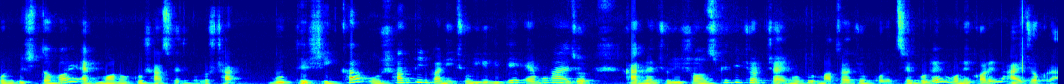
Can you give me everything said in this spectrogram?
পরিবেশিত হয় এক মনজ্ঞ সাংস্কৃতিক অনুষ্ঠান। বুদ্ধের শিক্ষা ও শান্তির বাণী ছড়িয়ে দিতে এমন আয়োজন খাগড়াছড়ির সংস্কৃতি চর্চায় নতুন মাত্রা যোগ করেছে বলে মনে করেন আয়োজকরা।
